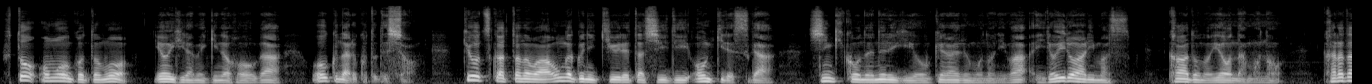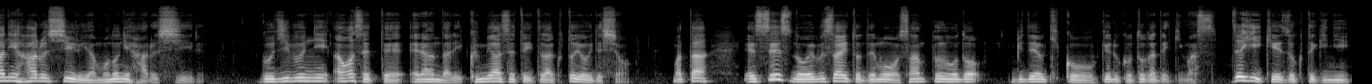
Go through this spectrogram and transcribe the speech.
ふと思うことも良いひらめきの方が多くなることでしょう。今日使ったのは音楽に気を入れた CD 音機ですが、新機構のエネルギーを受けられるものにはいろいろあります。カードのようなもの、体に貼るシールや物に貼るシール、ご自分に合わせて選んだり組み合わせていただくと良いでしょう。また、SS のウェブサイトでも3分ほどビデオ機構を受けることができます。ぜひ継続的に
